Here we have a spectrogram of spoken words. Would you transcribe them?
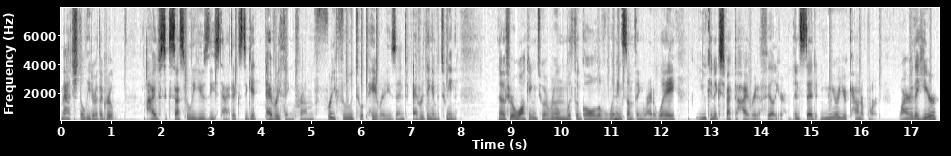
match the leader of the group. I've successfully used these tactics to get everything from free food to a pay raise and everything in between. Now, if you're walking into a room with the goal of winning something right away, you can expect a high rate of failure. Instead, mirror your counterpart. Why are they here?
